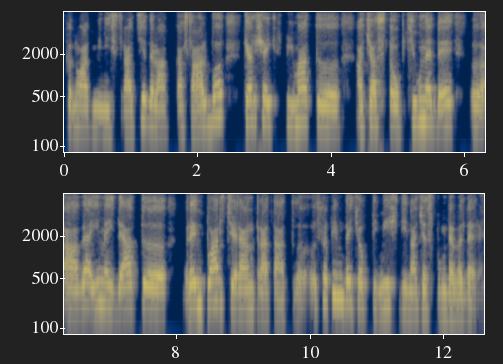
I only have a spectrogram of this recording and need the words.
că noua administrație de la Casa Albă chiar și-a exprimat uh, această opțiune de a avea imediat reîntoarcerea în tratat. Să fim deci optimiști din acest punct de vedere.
